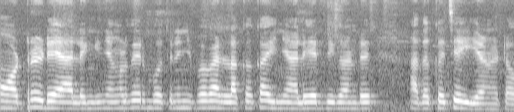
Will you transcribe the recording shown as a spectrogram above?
മോട്ടർ ഇടുക അല്ലെങ്കിൽ ഞങ്ങൾ വരുമ്പോഴത്തേനും ഇനിയിപ്പോൾ വെള്ളമൊക്കെ കഴിഞ്ഞാൽ കരുതിക്കാണ്ട് അതൊക്കെ ചെയ്യണം കേട്ടോ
